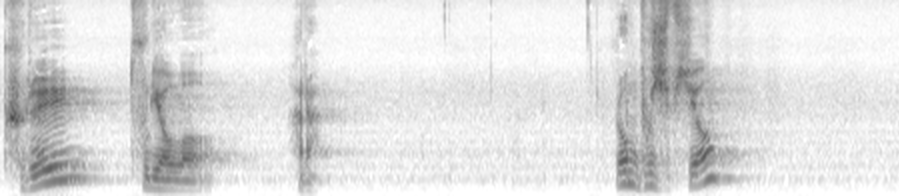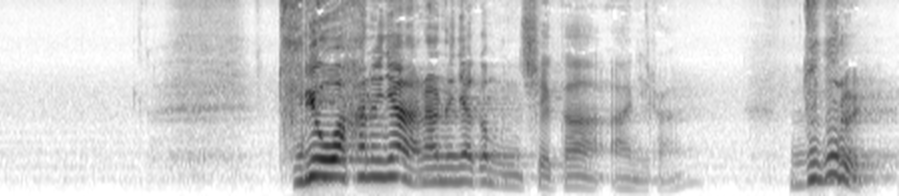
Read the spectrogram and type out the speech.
그를 두려워 여러분 보십시오. 두려워하느냐 안 하느냐가 문제가 아니라 누구를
